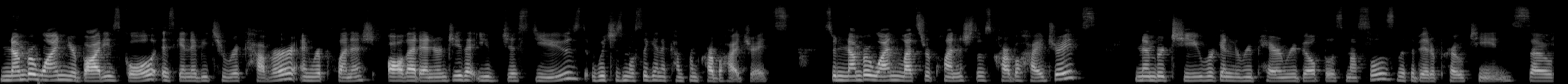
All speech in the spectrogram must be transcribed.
Number one, your body's goal is going to be to recover and replenish all that energy that you've just used, which is mostly going to come from carbohydrates. So, number one, let's replenish those carbohydrates. Number two, we're going to repair and rebuild those muscles with a bit of protein. So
